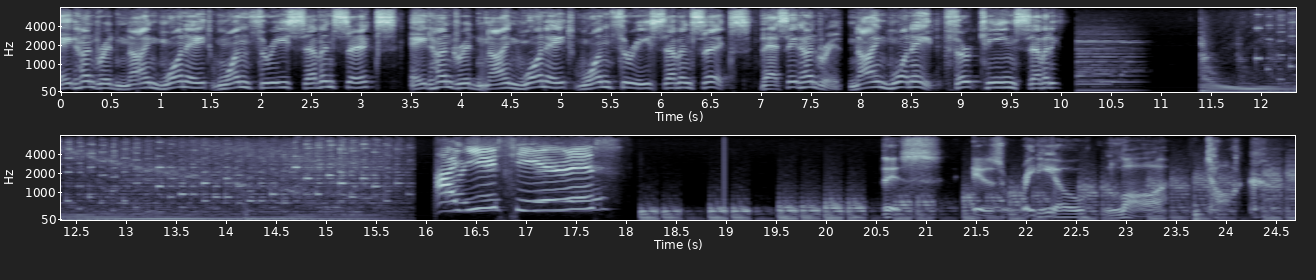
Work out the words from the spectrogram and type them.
800 918 1376. 800 918 1376. That's 800 918 1370. Are you serious? This is Radio Law Talk.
